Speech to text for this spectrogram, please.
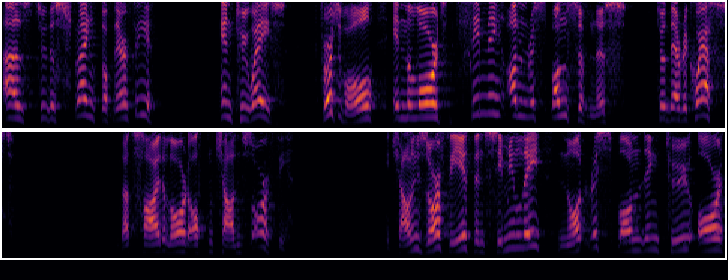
as to the strength of their faith in two ways. First of all, in the Lord's seeming unresponsiveness to their request. That's how the Lord often challenges our faith. He challenges our faith in seemingly not responding to our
